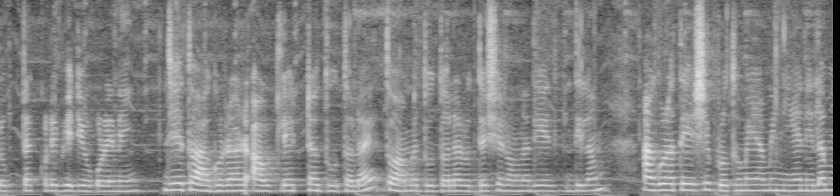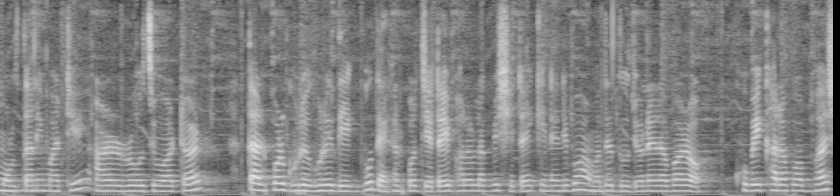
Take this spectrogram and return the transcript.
টুকটাক করে ভিডিও করে নেই। যেহেতু আগোড়ার আউটলেটটা দুতলায়, তো আমরা দুতলার উদ্দেশ্যে রওনা দিয়ে দিলাম। আগোড়াতে এসে প্রথমেই আমি নিয়ে নিলাম মুলতানি মাটি আর রোজ ওয়াটার তারপর ঘুরে ঘুরে দেখব, দেখার পর যেটাই ভালো লাগবে সেটাই কিনে নেব। আমাদের দুজনের আবার খুবই খারাপ অভ্যাস।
